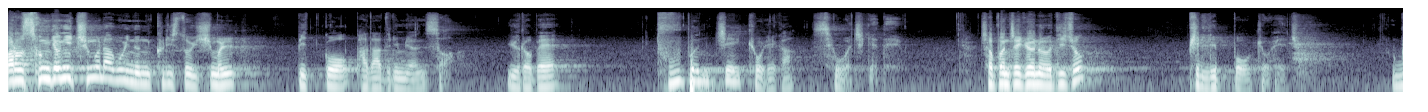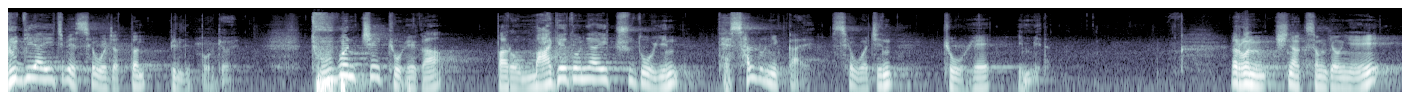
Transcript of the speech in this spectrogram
바로 성경이 증언하고 있는 그리스도이심을 믿고 받아들이면서 유럽의 두 번째 교회가 세워지게 돼요. 첫 번째 교회는 어디죠? 빌립보 교회죠. 루디아의 집에 세워졌던 빌립보 교회. 두 번째 교회가 바로 마게도냐의 주도인 데살로니카에 세워진 교회입니다. 여러분, 신약 성경이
